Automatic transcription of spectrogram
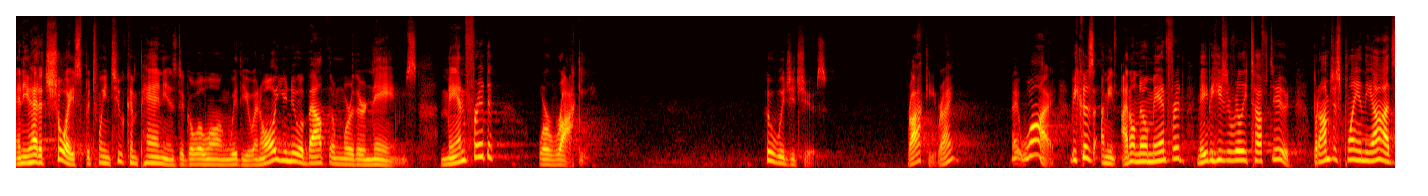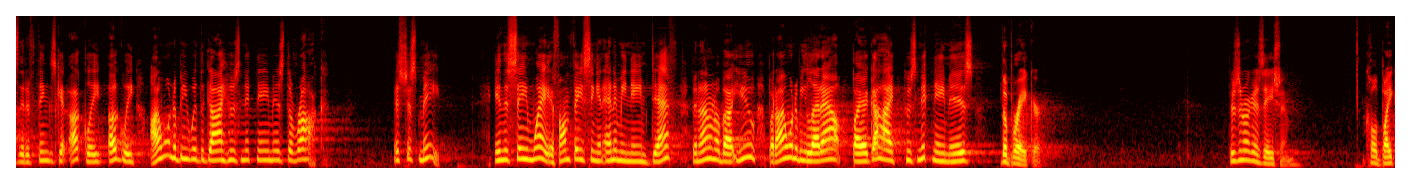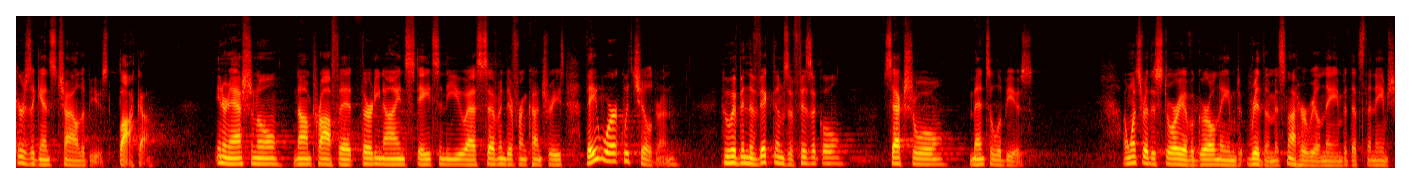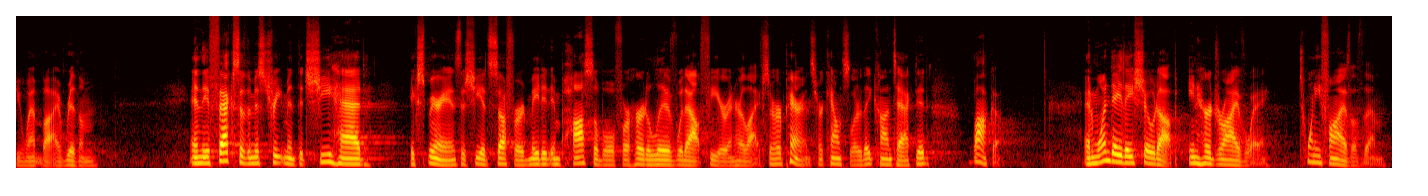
and you had a choice between two companions to go along with you, and all you knew about them were their names, Manfred or Rocky, who would you choose? Rocky, right? right? Why? Because, I mean, I don't know Manfred. Maybe he's a really tough dude. But I'm just playing the odds that if things get ugly, ugly, I want to be with the guy whose nickname is The Rock. It's just me. In the same way, if I'm facing an enemy named Death, then I don't know about you, but I want to be let out by a guy whose nickname is The Breaker. There's an organization called Bikers Against Child Abuse, BACA international nonprofit, 39 states in the US, seven different countries. They work with children who have been the victims of physical, sexual, mental abuse. I once read the story of a girl named Rhythm. It's not her real name, but that's the name she went by, Rhythm. And the effects of the mistreatment that she had experienced, that she had suffered, made it impossible for her to live without fear in her life. So her parents, her counselor, they contacted BACA. And one day they showed up in her driveway, 25 of them.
